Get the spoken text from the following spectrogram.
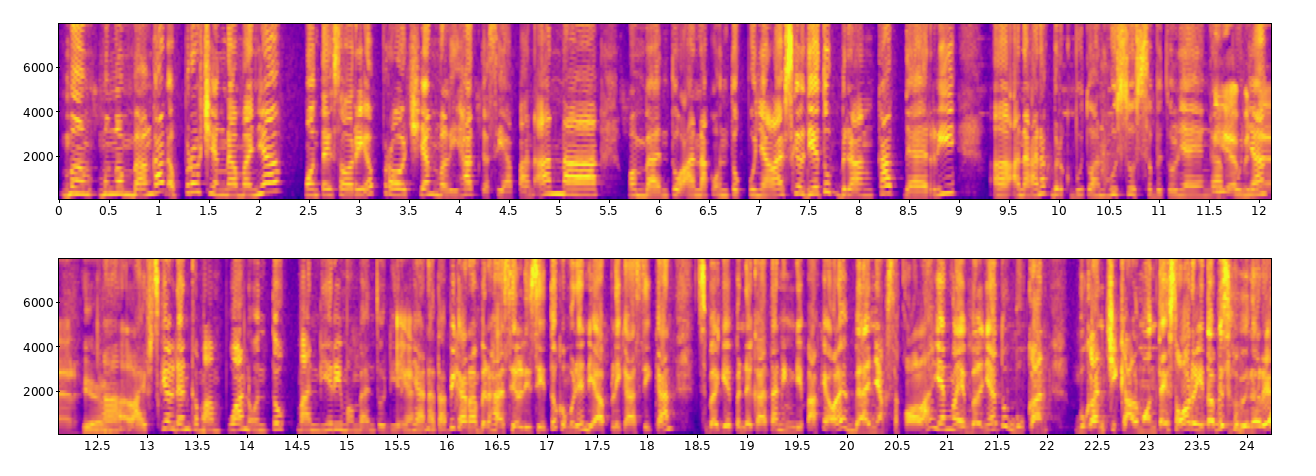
me- mengembangkan approach yang namanya Montessori approach yang melihat kesiapan anak, membantu anak untuk punya life skill. Dia tuh berangkat dari uh, anak-anak berkebutuhan khusus sebetulnya yang nggak Iya, punya benar. Iya. uh, life skill dan kemampuan untuk mandiri membantu dirinya. Iya. Nah, tapi karena berhasil di situ kemudian diaplikasikan sebagai pendekatan yang dipakai oleh banyak sekolah yang labelnya tuh bukan bukan cikal Montessori tapi sebenarnya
